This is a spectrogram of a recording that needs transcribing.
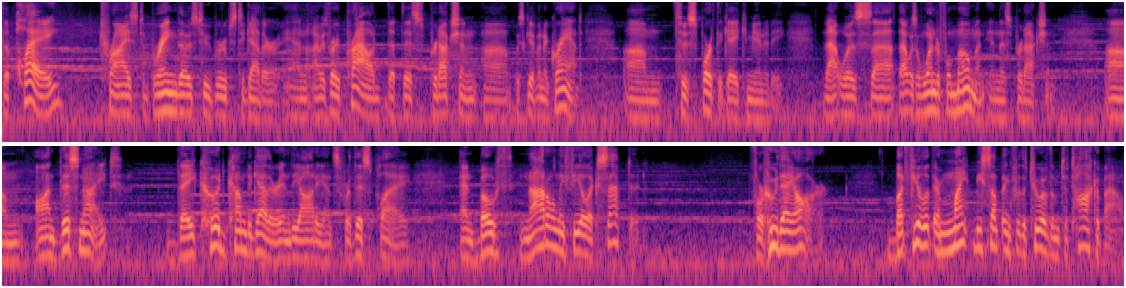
the play tries to bring those two groups together, and I was very proud that this production uh, was given a grant um, to support the gay community. That was, uh, that was a wonderful moment in this production. Um, on this night, they could come together in the audience for this play and both not only feel accepted for who they are, but feel that there might be something for the two of them to talk about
